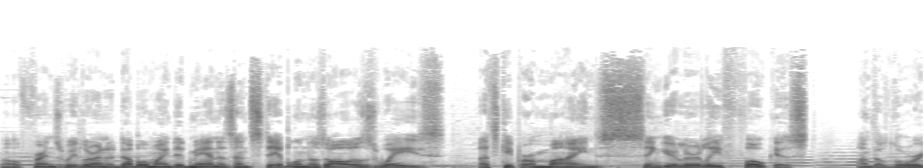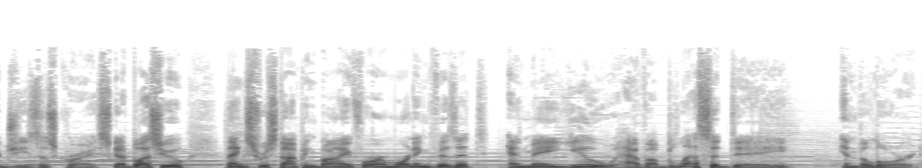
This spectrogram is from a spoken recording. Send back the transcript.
Well, oh, friends, we learn a double minded man is unstable in all his ways. Let's keep our minds singularly focused on the Lord Jesus Christ. God bless you. Thanks for stopping by for our morning visit, and may you have a blessed day in the Lord.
